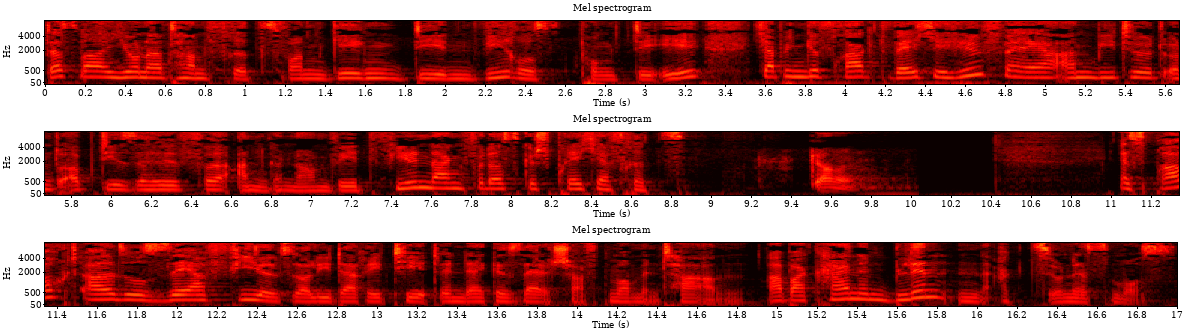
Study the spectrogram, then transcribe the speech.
Das war Jonathan Fritz von gegen den Virus.de. Ich habe ihn gefragt, welche Hilfe er anbietet und ob diese Hilfe angenommen wird. Vielen Dank für das Gespräch, Herr Fritz. Gerne. Es braucht also sehr viel Solidarität in der Gesellschaft momentan, aber keinen blinden Aktionismus.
